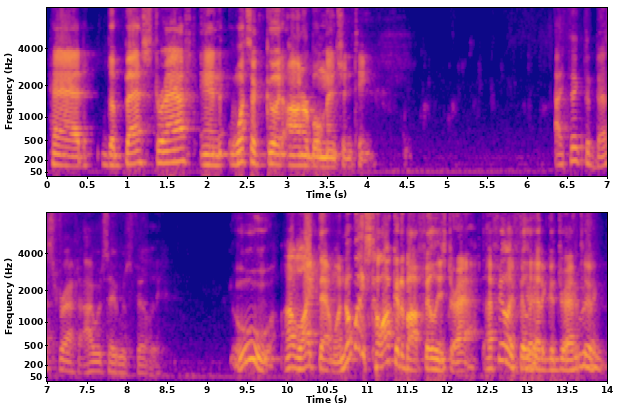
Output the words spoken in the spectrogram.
had the best draft, and what's a good honorable mention team? I think the best draft I would say was Philly. Ooh, I like that one. Nobody's talking about Philly's draft. I feel like Philly had a good draft too. in-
